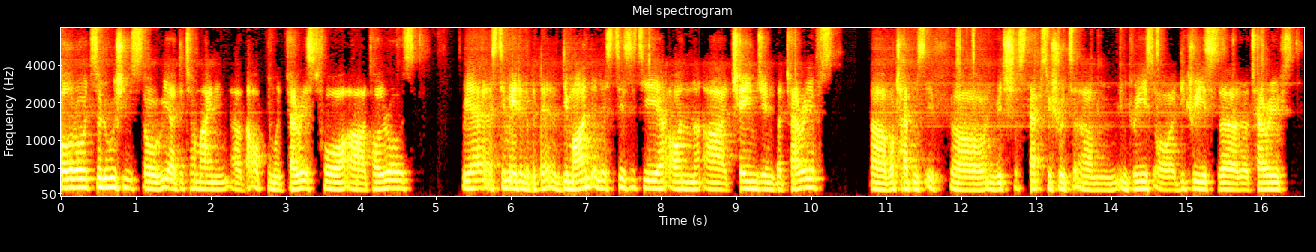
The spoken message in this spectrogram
toll road solutions. So we are determining the optimal tariffs for toll roads we are estimating the demand elasticity on uh, changing the tariffs. Uh, what happens if, uh, in which steps you should um, increase or decrease the tariffs.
